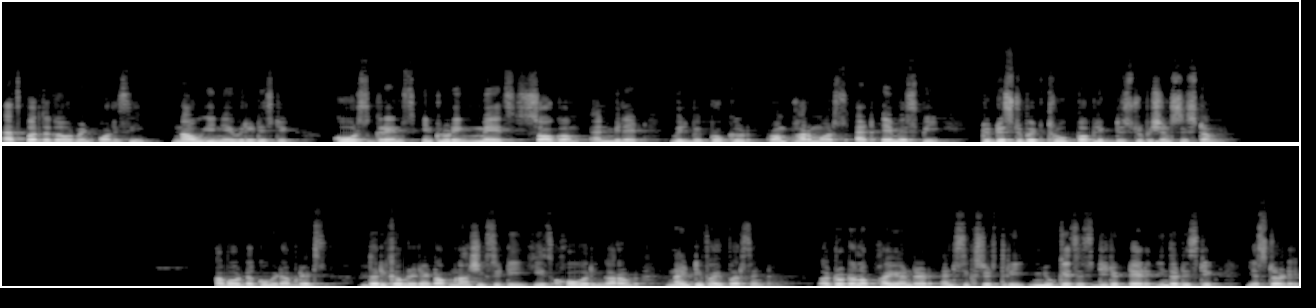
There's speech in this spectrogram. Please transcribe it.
As per the government policy, now in every district, coarse grains including maize, sorghum and millet will be procured from farmers at MSP to distribute through public distribution system. About the COVID updates, the recovery rate of Nashik city is hovering around 95%. A total of 563 new cases detected in the district yesterday,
